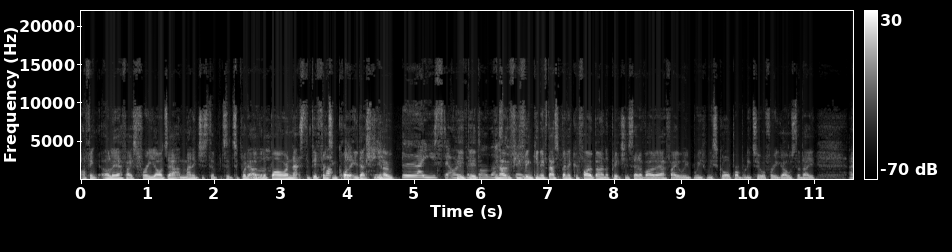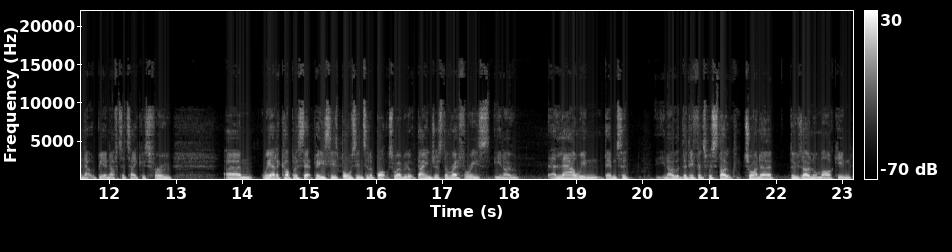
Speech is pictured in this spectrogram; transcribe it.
I think Olaofe's three yards out and manages to, to, to put it over the bar, and that's the difference But in quality. That's he you know blazed it over he the did. You know, if you're thinking if that's been a Kafoba on the pitch instead of Olaofe, we, we we score probably two or three goals today, and that would be enough to take us through. Um, we had a couple of set pieces, balls into the box where we looked dangerous. The referees, you know, allowing them to, you know, the difference was Stoke trying to do zonal marking.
